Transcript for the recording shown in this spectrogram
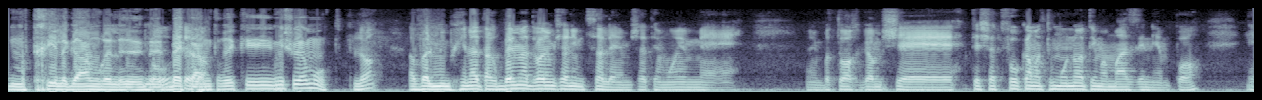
מתחיל לגמרי ברור שלא. לבקאנטרי כי מישהו ימות. לא, אבל מבחינת הרבה מהדברים שאני מצלם, שאתם רואים, אה, אני בטוח גם שתשתפו כמה תמונות עם המאזינים פה. אה,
